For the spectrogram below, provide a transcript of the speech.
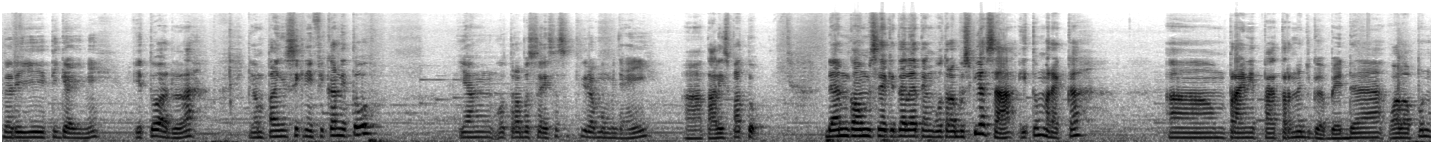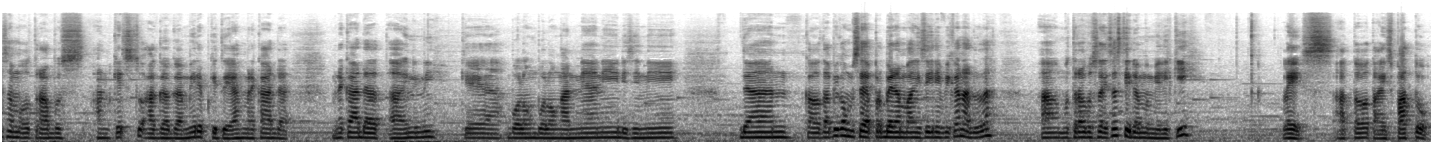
dari tiga ini itu adalah yang paling signifikan itu yang Ultra Boost Laces tidak mempunyai uh, tali sepatu. Dan kalau misalnya kita lihat yang Ultra Boost biasa, itu mereka um, Primate patternnya juga beda. Walaupun sama Ultra Boost Uncaged tuh agak-agak mirip gitu ya. Mereka ada mereka ada uh, ini nih kayak bolong-bolongannya nih di sini. Dan kalau tapi kalau misalnya perbedaan paling signifikan adalah um, Ultra Boost Laces tidak memiliki lace atau tali sepatu.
